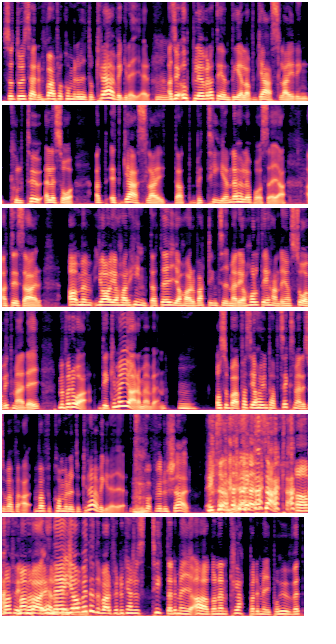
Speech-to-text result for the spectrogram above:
Så att då är det så här, varför kommer du hit och kräver grejer? Mm. Alltså jag upplever att det är en del av gaslighting-kultur, eller så, att ett gaslightat beteende höll jag på att säga. Att det är så här, ja men ja jag har hintat dig, jag har varit intim med dig, jag har hållit dig i handen, jag har sovit med dig. Men vadå? Det kan man göra med en vän. Mm. Och så bara, fast jag har ju inte haft sex med dig så varför, varför kommer du ut och kräver grejer? Varför är du kär? Exakt, exakt! Ja, varför, Man varför bara, nej jag vet inte varför, du kanske tittade mig i ögonen, klappade mig på huvudet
